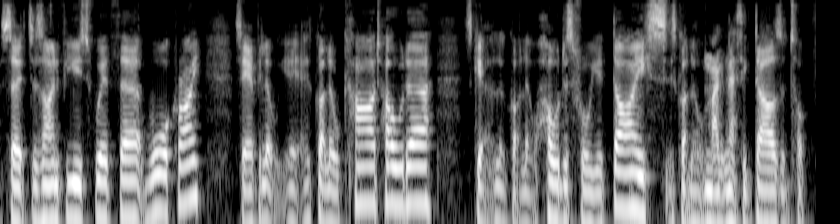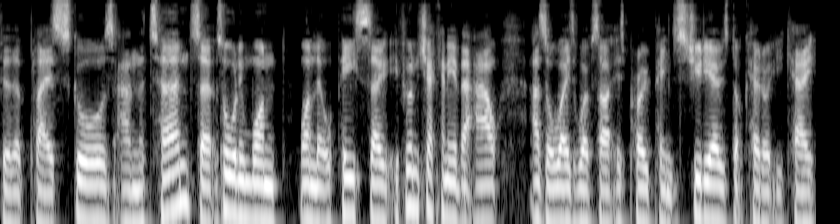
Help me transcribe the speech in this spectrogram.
So it's designed for use with uh, Warcry. So you have little, it's got a little card holder. It's got, got little holders for all your dice. It's got little magnetic dials at top for the player's scores and the turn. So it's all in one one little piece. So if you want to check any of that out, as always, the website is propaintedstudios.co.uk.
